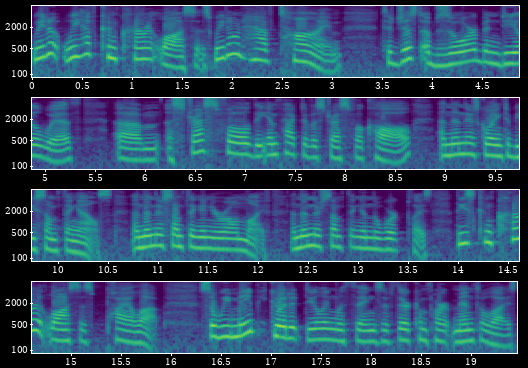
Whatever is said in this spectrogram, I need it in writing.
we, don't, we have concurrent losses. We don't have time to just absorb and deal with um, a stressful, the impact of a stressful call, and then there's going to be something else. And then there's something in your own life. And then there's something in the workplace. These concurrent losses pile up. So we may be good at dealing with things if they're compartmentalized.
